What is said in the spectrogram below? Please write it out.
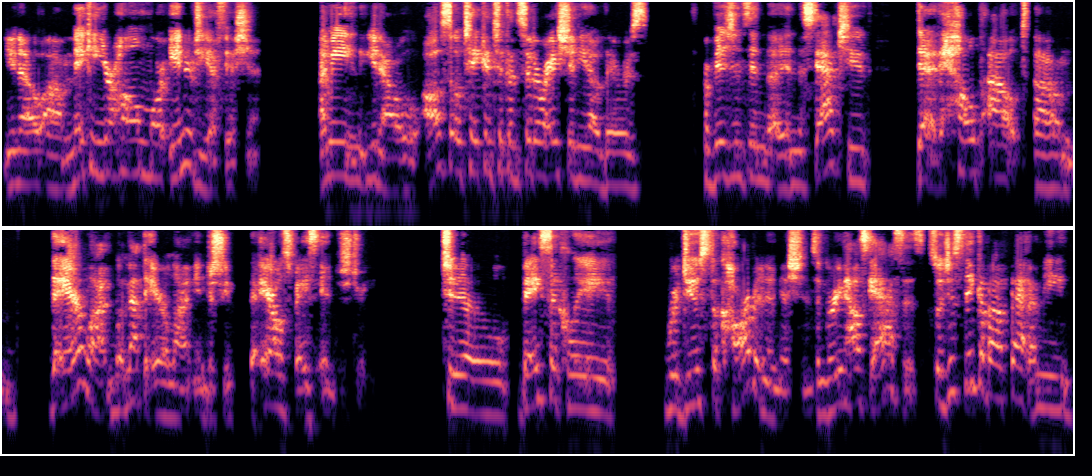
you know, um, making your home more energy efficient. I mean, you know, also take into consideration, you know, there's provisions in the in the statute that help out um, the airline, well, not the airline industry, the aerospace industry, to basically reduce the carbon emissions and greenhouse gases. So just think about that. I mean,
